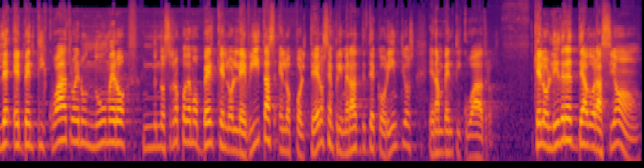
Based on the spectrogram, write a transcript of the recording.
el 24 era un número, nosotros podemos ver que en los levitas, en los porteros, en Primera de Corintios, eran 24. Que los líderes de adoración,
